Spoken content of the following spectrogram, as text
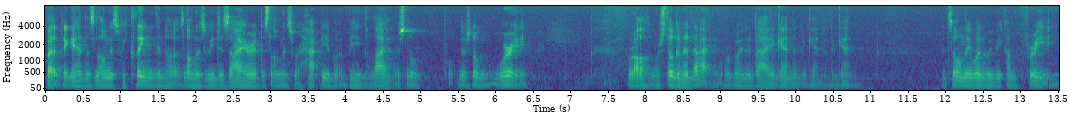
But again, as long as we cling and as long as we desire it, as long as we're happy about being alive, there's no, there's no worry we're, all, we're still going to die. We're going to die again and again and again. It's only when we become free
